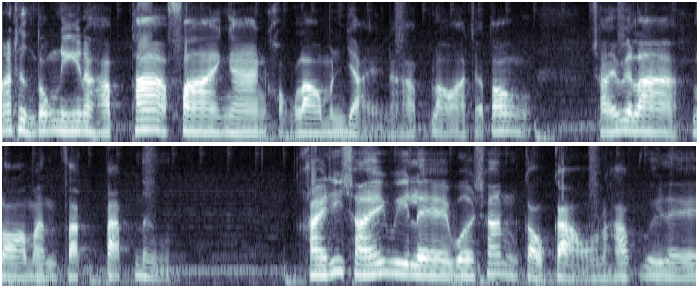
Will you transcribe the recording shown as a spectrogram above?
มาถึงตรงนี้นะครับ ถ้าไฟล์งานของเรามันใหญ่นะครับ เราอาจจะต้องใช้เวลารอมันสักแป๊บหนึ่ง ใครที่ใช้ Relay เวอร์ชันเก่าๆนะครับ Relay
